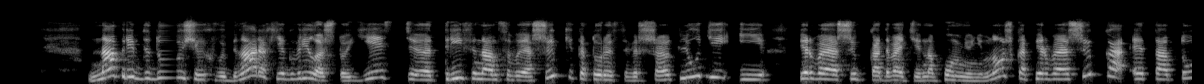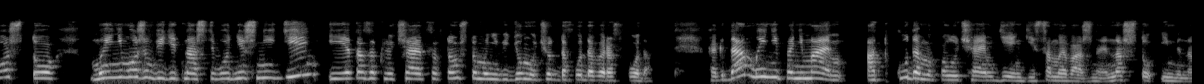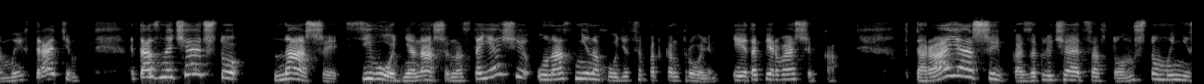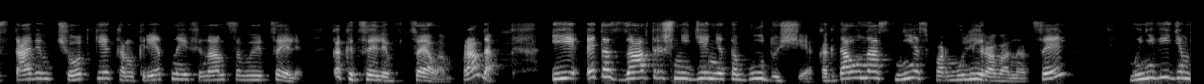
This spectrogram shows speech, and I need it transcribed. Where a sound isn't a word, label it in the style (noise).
На предыдущих вебинарах я говорила, что есть э, три финансовые ошибки, которые совершают люди, и первая ошибка, давайте напомню немножко, первая ошибка – это то, что мы не можем видеть наш сегодняшний день, и это заключается в том, что мы не ведем учет доходов и расходов. Когда мы не понимаем, откуда мы получаем деньги, и самое важное, на что именно мы их тратим, это означает, что наши сегодня, наши настоящие у нас не находятся под контролем. И это первая ошибка. Вторая ошибка заключается в том, что мы не ставим четкие конкретные финансовые цели, как и цели в целом, правда? И это завтрашний день, это будущее. Когда у нас не сформулирована цель, мы не видим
